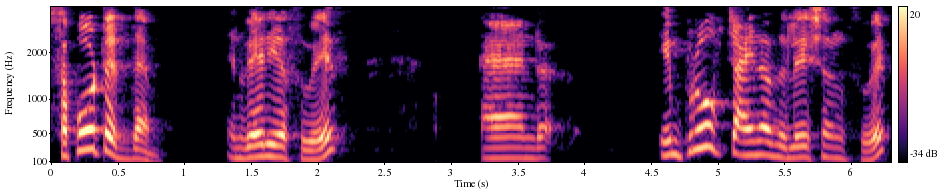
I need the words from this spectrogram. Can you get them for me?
supported them in various ways and improve China's relations with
